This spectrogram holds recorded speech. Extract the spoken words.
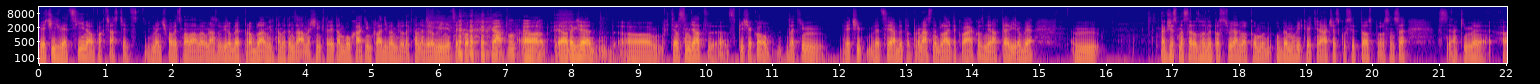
větších věcí, naopak třeba s, tě, s menšíma věcmi máme u nás ve výrobě problém, kdy tam je ten zámečník, který tam bouchá tím kladivem, že tak tam nevyrobí nic jako... chápu, chápu. Uh, jo, takže uh, chtěl jsem dělat spíš jako zatím větší věci, aby to pro nás nebyla i taková jako změna v té výrobě. Um, takže jsme se rozhodli prostě udělat velkou objemový květináče, zkusit to, spojil jsem se s nějakými uh,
